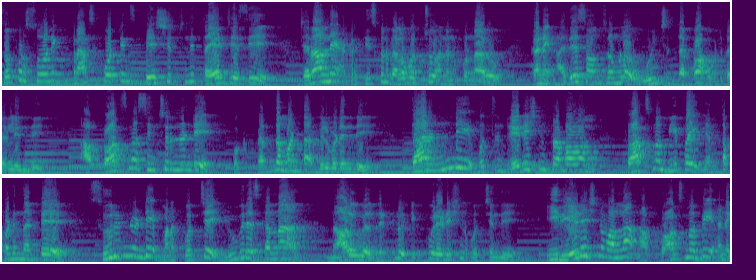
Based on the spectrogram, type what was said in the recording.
సూపర్ సోనిక్ ట్రాన్స్పోర్టింగ్ స్పేస్ షిప్స్ని తయారు చేసి జనాల్ని అక్కడ తీసుకుని వెళ్ళవచ్చు అని అనుకున్నారు. కానీ అదే సంవత్సరంలో ఊహించిన దెబ్బ ఒకటి తగిలింది. ఆ ప్రాక్సిమా సెంచురీ నుండి ఒక పెద్ద మంట వెలువడింది. దాని నుండి వచ్చిన రేడియేషన్ ప్రభావం ప్రాక్సిమా బీపై ఎంత పడిందంటే సూర్యుడి నుండి మనకు వచ్చే యూవిరేస్ కన్నా నాలుగు వేల రెట్లు ఎక్కువ రేడియేషన్ వచ్చింది. ఈ రేడియేషన్ వల్ల ఆ ప్రాక్సిమా బి అనే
